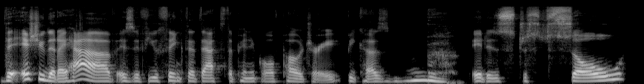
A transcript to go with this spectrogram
The issue that I have is if you think that that's the pinnacle of poetry because it is just so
